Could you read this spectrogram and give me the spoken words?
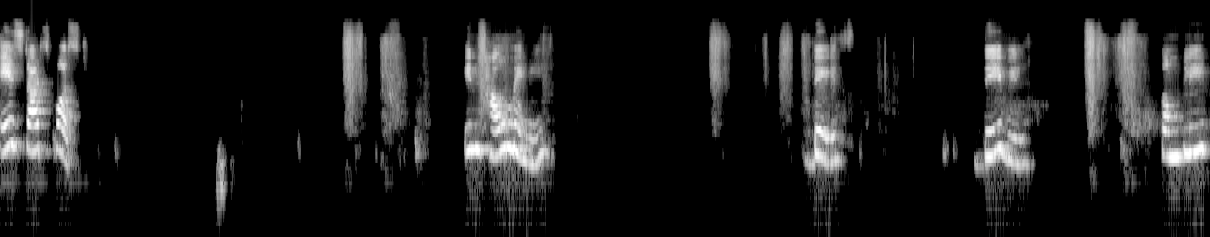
A starts first. In how many days they will complete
